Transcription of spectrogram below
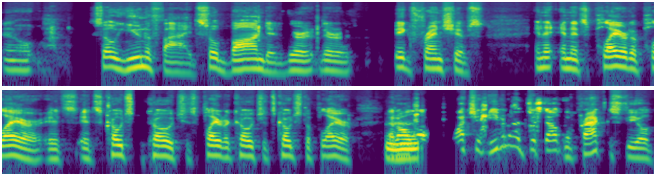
you know so unified so bonded they're they're big friendships and it, and it's player to player it's it's coach to coach it's player to coach it's coach to player and all Mhm. that. watching even not just out in the practice field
